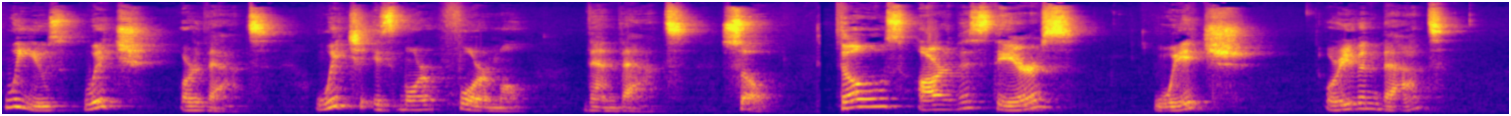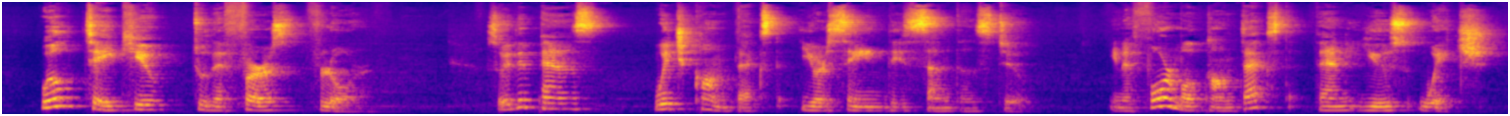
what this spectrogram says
we use which or that. Which is more formal than that. So those are the stairs which, or even that, will take you to the first floor. So it depends which context you're saying this sentence to. In a formal context, then use which.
